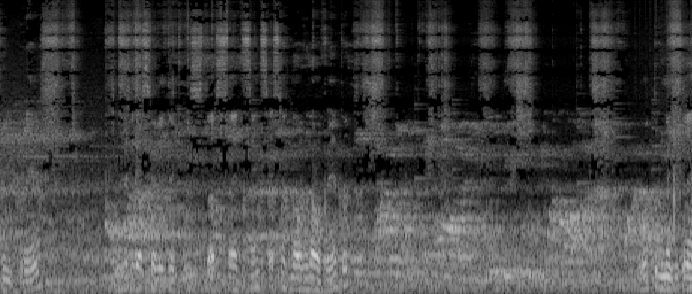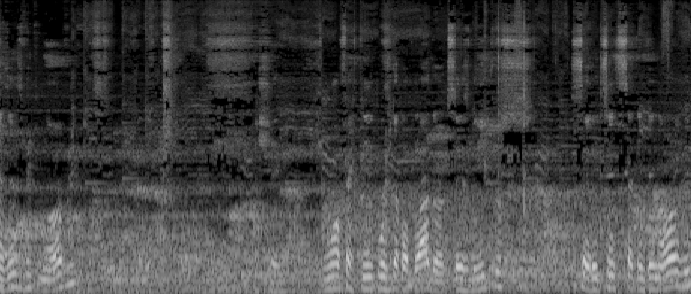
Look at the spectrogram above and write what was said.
Sem preço. O vídeo da Celita aqui está 769,90. Outro mês de 329. Uma ofertinha com ajuda acoplado, ó, de 6 litros. Cereja de 179.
